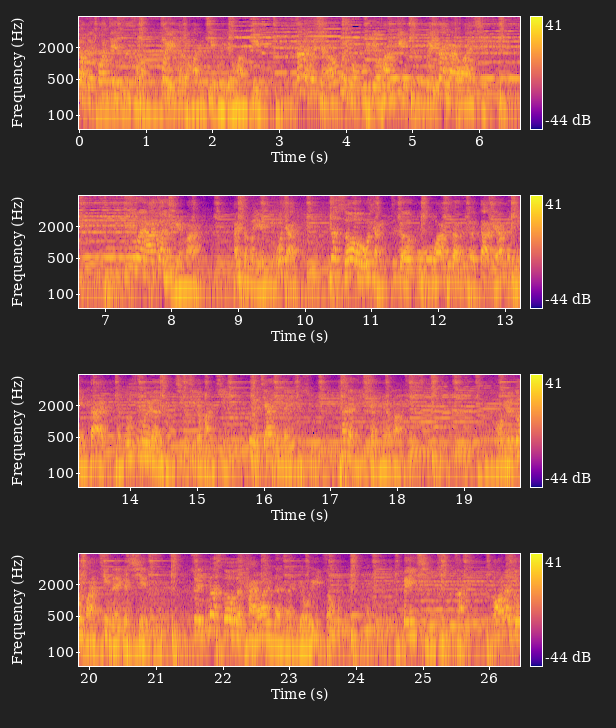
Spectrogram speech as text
要的关键是什么？为了环境，为了环境。大家有没有想到，为什么为了环境，每当来湾行？是为了他赚钱吗？还是什么原因？我想那时候，我想这个我我还不知道，那个大姐他们那个年代，很多是为了什么经济的环境，为了家庭的因素，她的理想没有办法去实现。哦，有一个环境的一个限制，所以那时候的台湾人呢，有一种悲情存在。哦，那时候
